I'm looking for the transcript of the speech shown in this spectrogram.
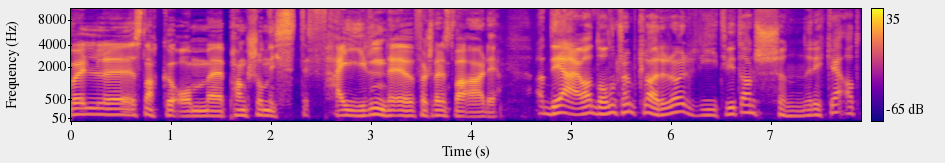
vel eh, snakke om eh, pensjonistfeilen. Eh, Først og fremst, hva er det? Det er jo at Donald Trump klarer å retweete. Han skjønner ikke at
